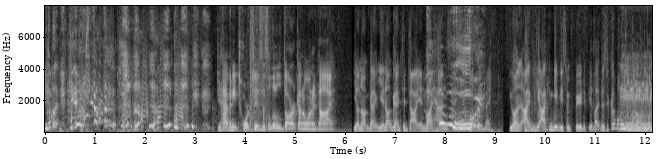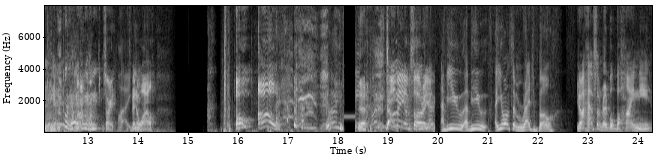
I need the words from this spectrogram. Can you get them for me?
you have like, do you, do you have any torches? It's a little dark. I don't want to die. You're not going. You're not going to die in my hands. Walk with me. You want? I, I can give you some food if you'd like. There's a couple people. Sorry, What, it's been a while. Oh, oh! Don't f***ing punch me. Tommy, I'm sorry. You know- have you? Have you? Are you on some Red Bull? You know, I have some Red Bull behind me,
